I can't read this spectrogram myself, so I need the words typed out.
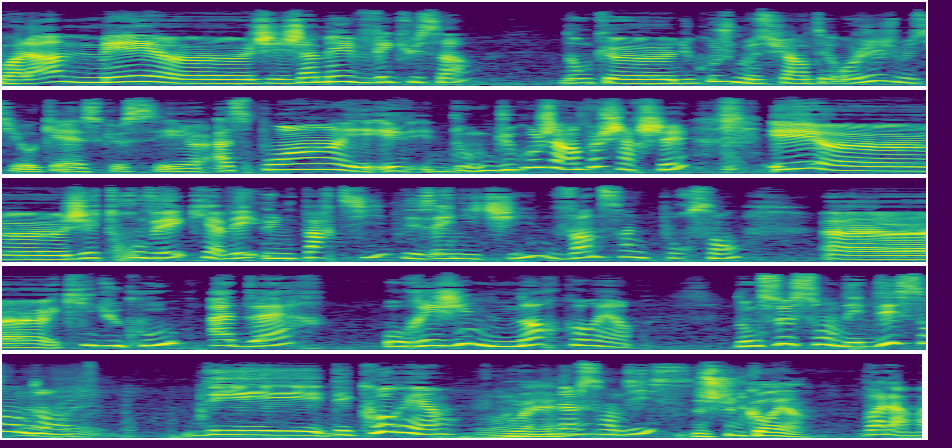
voilà. Mais euh, j'ai jamais vécu ça. Donc euh, du coup, je me suis interrogée. Je me suis dit, ok, est-ce que c'est à ce point? Et, et donc du coup, j'ai un peu cherché et euh, j'ai trouvé qu'il y avait une partie des Zainichi, 25%, euh, qui du coup adhèrent au régime nord-coréen. Donc ce sont des descendants des, des Coréens de Ouais. 1910 Du sud-coréen. voilà.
